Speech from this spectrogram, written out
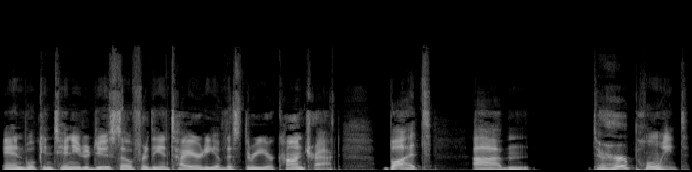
and will continue to do so for the entirety of this three year contract. But um, to her point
